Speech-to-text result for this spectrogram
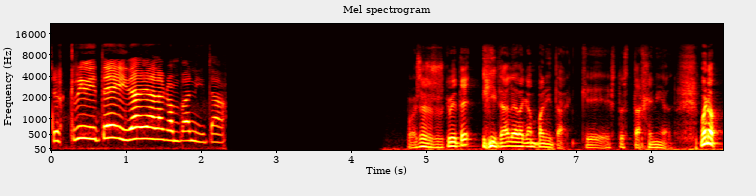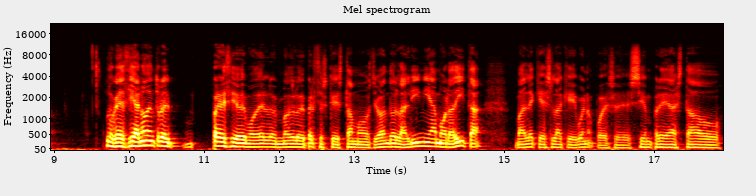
Suscríbete y dale a la campanita. Pues eso, suscríbete y dale a la campanita, que esto está genial. Bueno, lo que decía, ¿no? Dentro del precio de modelo, el modelo de precios que estamos llevando, la línea moradita, ¿vale? Que es la que, bueno, pues eh, siempre ha estado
